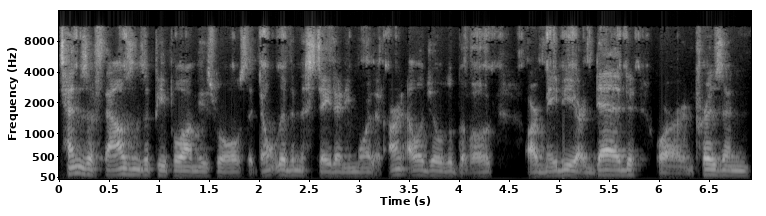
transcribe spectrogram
tens of thousands of people on these rolls that don't live in the state anymore that aren't eligible to vote or maybe are dead or are in prison.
